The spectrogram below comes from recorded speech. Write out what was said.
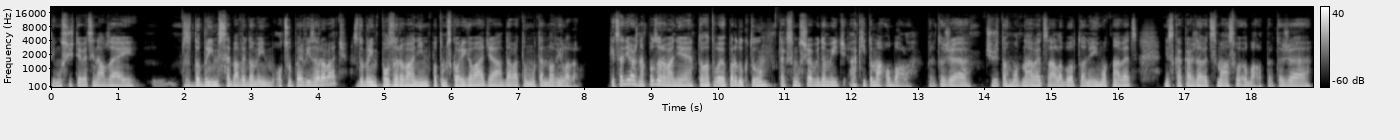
Ty musíš tie veci naozaj s dobrým sebavedomím odsupervizorovať, s dobrým pozorovaním potom skorigovať a dávať tomu ten nový level. Keď sa dívaš na pozorovanie toho tvojho produktu, tak si musíš uvedomiť, aký to má obal. Pretože či už je to hmotná vec, alebo to nie je hmotná vec, dneska každá vec má svoj obal. Pretože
